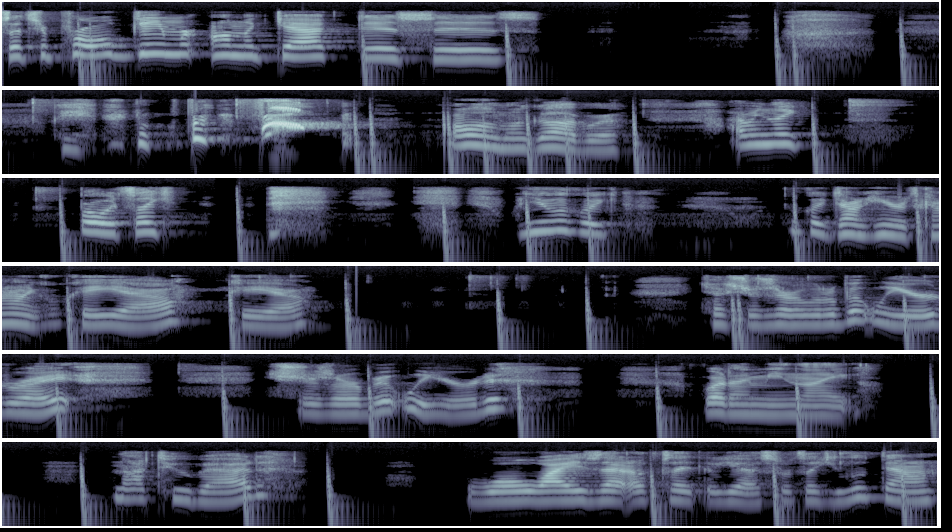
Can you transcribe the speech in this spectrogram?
Such a pro gamer on the cactuses. okay! Oh my god, bro. I mean, like, bro, it's like, when you look like, look like down here, it's kind of like, okay, yeah, okay, yeah. Textures are a little bit weird, right? Textures are a bit weird. But I mean, like, not too bad. Whoa, why is that upside? Yeah, so it's like you look down.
